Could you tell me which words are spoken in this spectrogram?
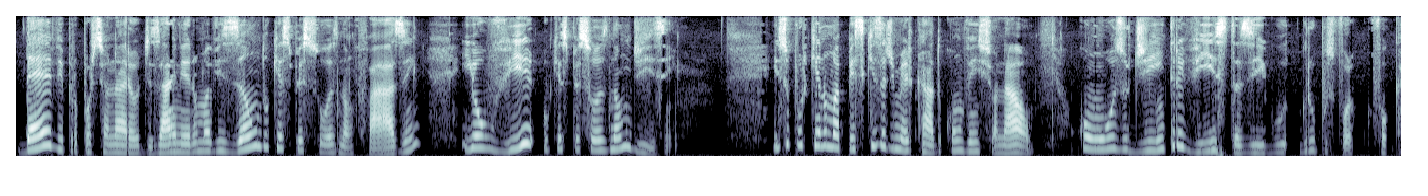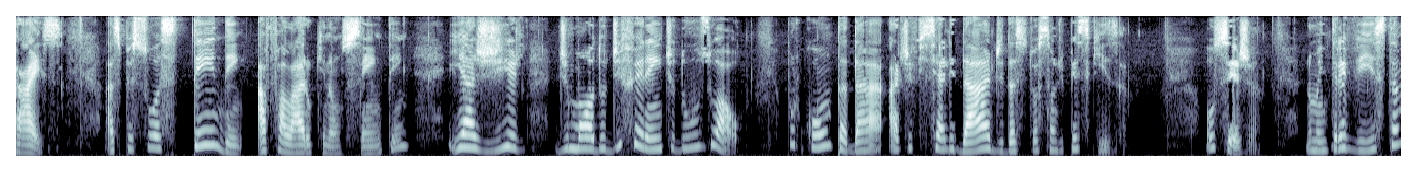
deve proporcionar ao designer uma visão do que as pessoas não fazem e ouvir o que as pessoas não dizem. Isso porque numa pesquisa de mercado convencional, com o uso de entrevistas e grupos focais, as pessoas tendem a falar o que não sentem e agir de modo diferente do usual, por conta da artificialidade da situação de pesquisa. Ou seja, numa entrevista,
